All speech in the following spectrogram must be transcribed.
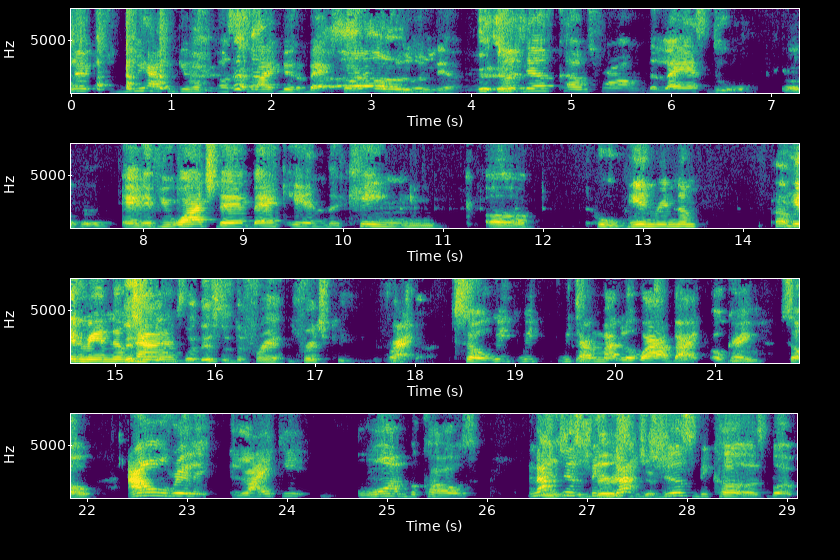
let, we have to give a, a slight bit of backstory on the Little Death. Little Death comes from the last duel. Okay. And if you watch that back in the King, uh, who Henry and them, Henry and them this times. Is the, well, this is the French French key. The French Right. So we we we talking about a little while back, guy. okay? Mhm. So I don't really like it. One because not It's- just it's be, not suggestive. just because, but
